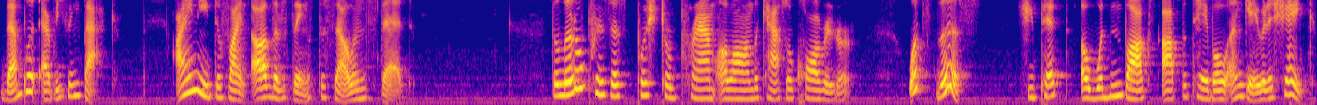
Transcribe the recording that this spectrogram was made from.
then put everything back. I need to find other things to sell instead. The little princess pushed her pram along the castle corridor. What's this? She picked a wooden box off the table and gave it a shake.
